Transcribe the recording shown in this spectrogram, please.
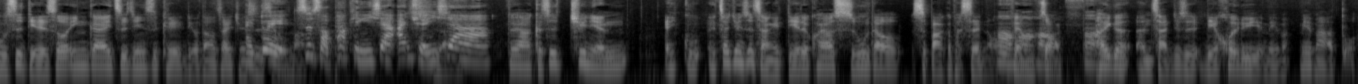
股市跌的时候，应该资金是可以流到债券市场至少 parking 一下，安全一下啊。对啊，可是去年，哎，股哎债券市场也跌了快要十五到十八个 percent 哦，非常重。还有一个很惨，就是连汇率也没办没办法躲，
